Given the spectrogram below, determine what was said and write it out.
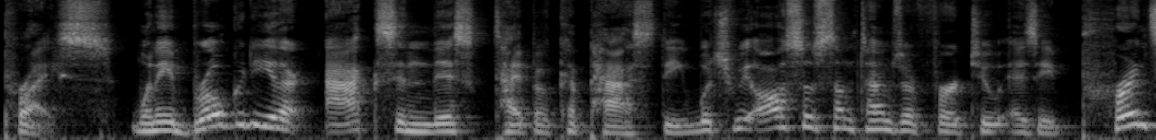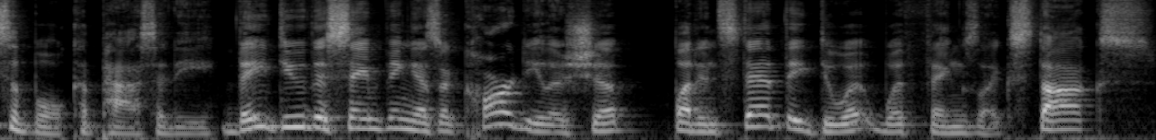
price. When a broker dealer acts in this type of capacity, which we also sometimes refer to as a principal capacity, they do the same thing as a car dealership, but instead they do it with things like stocks,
